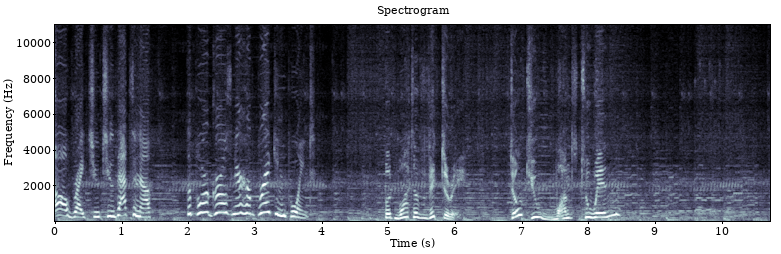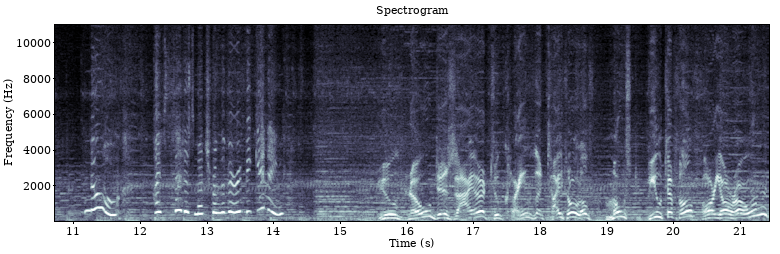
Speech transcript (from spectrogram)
All right, you two, that's enough. The poor girl's near her breaking point. But what of victory? Don't you want to win? No! I've said as much from the very beginning. You've no desire to claim the title of most beautiful for your own?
